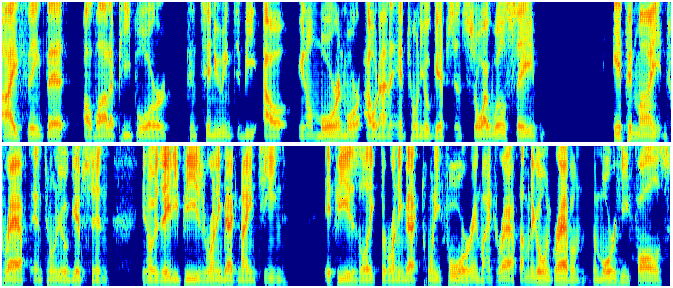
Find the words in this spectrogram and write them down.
I think that a lot of people are continuing to be out, you know, more and more out on Antonio Gibson. So I will say, if in my draft, Antonio Gibson, you know, his ADP is running back 19. If he is like the running back 24 in my draft, I'm going to go and grab him. The more he falls,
